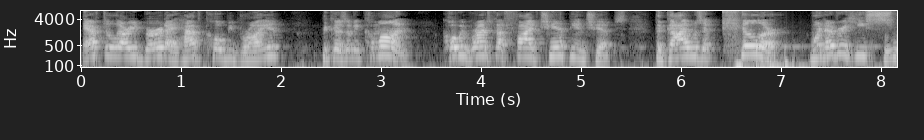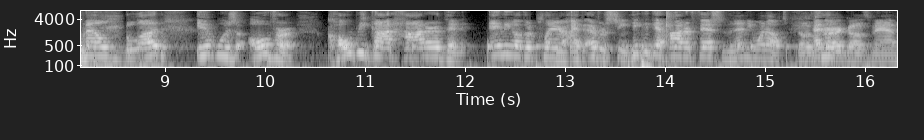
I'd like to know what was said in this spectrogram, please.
after Larry Bird, I have Kobe Bryant because, I mean, come on. Kobe Bryant's got five championships. The guy was a killer. Whenever he smelled blood, it was over. Kobe got hotter than any other player I've ever seen. He could get hotter faster than anyone else. Those and then, Virgos, man.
